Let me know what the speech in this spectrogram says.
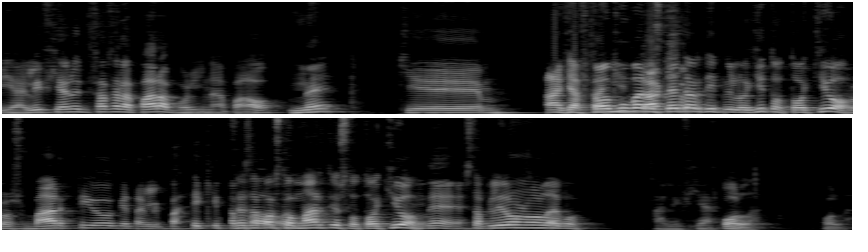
Η αλήθεια είναι ότι θα ήθελα πάρα πολύ να πάω. Ναι. Και. Α, γι' θα αυτό μου βάλες κοιτάξω τέταρτη επιλογή το Τόκιο. Προς Μάρτιο και τα λοιπά. Εκεί Θες να πάω στο Μάρτιο στο Τόκιο; Ναι. Στα πληρώνω όλα εγώ. Αλήθεια. Όλα. Όλα.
